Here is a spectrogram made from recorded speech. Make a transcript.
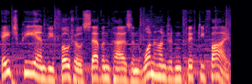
HP Envy Photo 7155.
